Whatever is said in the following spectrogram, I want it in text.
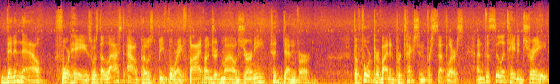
then and now, Fort Hays was the last outpost before a 500 mile journey to Denver. The fort provided protection for settlers and facilitated trade.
